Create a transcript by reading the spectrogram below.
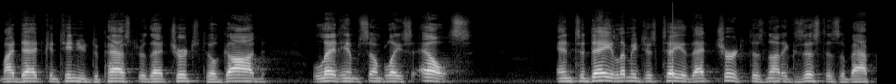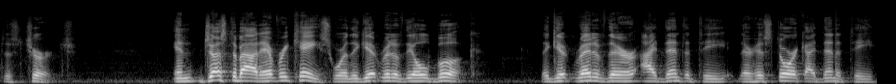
my dad continued to pastor that church till God led him someplace else. And today, let me just tell you, that church does not exist as a Baptist church in just about every case where they get rid of the old book, they get rid of their identity, their historic identity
